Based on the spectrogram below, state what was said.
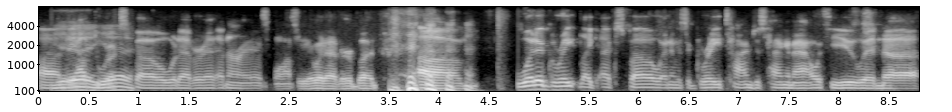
uh, yeah, the Outdoor yeah. Expo, whatever, NRA sponsor or whatever. But um, what a great like expo, and it was a great time just hanging out with you. And uh,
